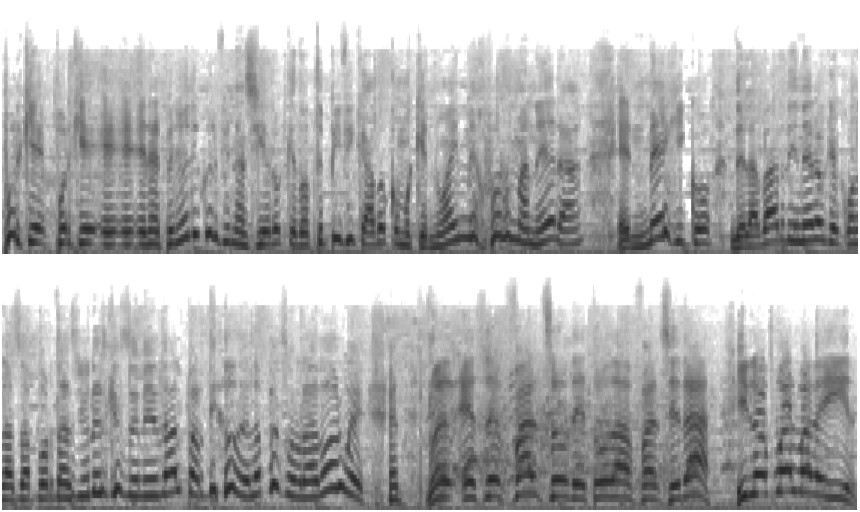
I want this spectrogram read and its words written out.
porque, porque eh, eh, en el periódico El Financiero quedó tipificado como que no hay mejor manera en México de lavar dinero que con las aportaciones que se le da al partido de López Obrador, güey. Eso es falso de toda falsedad. Y lo vuelvo a decir.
